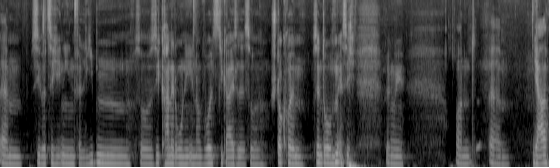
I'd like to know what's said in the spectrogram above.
ähm, sie wird sich in ihn verlieben, so sie kann nicht ohne ihn, obwohl es die Geisel ist, so Stockholm-Syndrom-mäßig irgendwie. Und ähm, ja,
